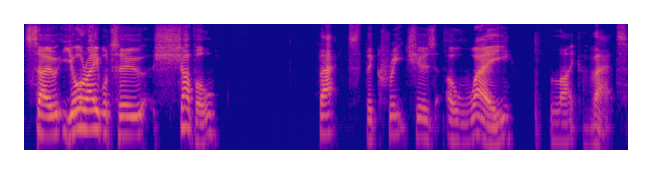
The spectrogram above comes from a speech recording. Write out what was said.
so you're able to shovel that the creatures away like that,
